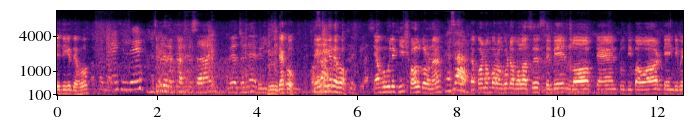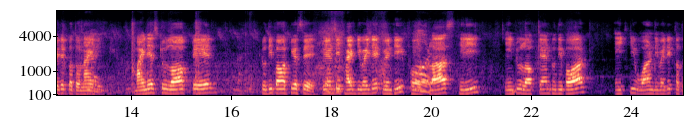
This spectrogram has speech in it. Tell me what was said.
এইদিকে দেখো। দেখো এইদিকে দেখো। অঙ্কগুলি কি? সরল করো না। হ্যাঁ স্যার। তা ক নম্বর অঙ্কটা বলা আছে seven log ten two the power ten divided কত? Nine minus two log ten two the power কি আছে? Twenty five divided twenty four plus three into log ten two the power eighty one divided কত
